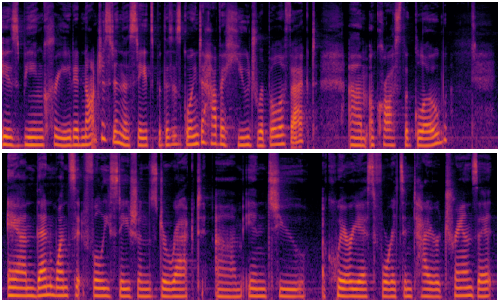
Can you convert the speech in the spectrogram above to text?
is being created not just in the states but this is going to have a huge ripple effect um, across the globe and then once it fully stations direct um, into Aquarius for its entire transit,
